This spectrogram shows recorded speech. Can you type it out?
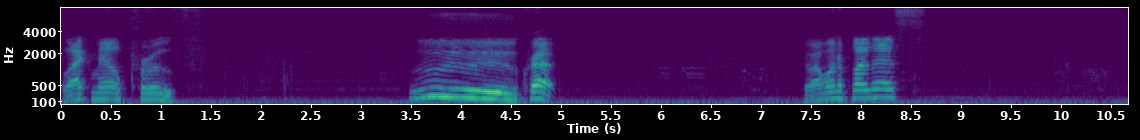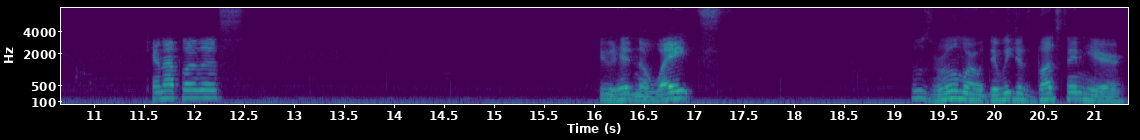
Blackmail proof. Ooh, crap. Do I want to play this? Can I play this? Dude hitting the weights. Whose room or did we just bust in here?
